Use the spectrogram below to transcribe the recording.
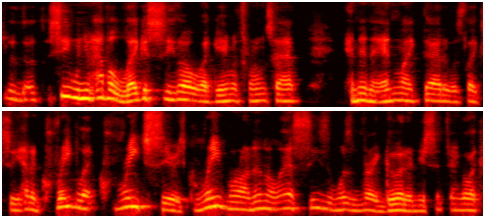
th- see when you have a legacy though, like Game of Thrones had, and then end like that, it was like so you had a great great series, great run, and the last season wasn't very good, and you sit there and go like,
